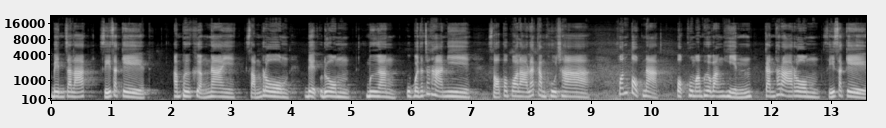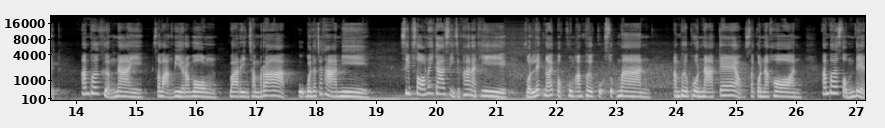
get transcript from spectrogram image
เบญจลักษ์ศรีสะเกดอำเภอเขืองใน สำโรง เดชอุดม เมือง อุบลราชธานี สปปลาวและกัมพูชา ฝนตกหนัก ปกคลุมอำเภอวังหิน กันทรารมศรีสะเกด อำเภอเขืองใน สว่างวีระวงศ์วารินชำราบ อุบลราชธานี 12นาฬิกา45 นาที ฝนเล็กน้อยปกคลุมอำเภอกุสุมานอำเภอพลนาแก้ว สกลนคร อำเภอสมเด็จ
